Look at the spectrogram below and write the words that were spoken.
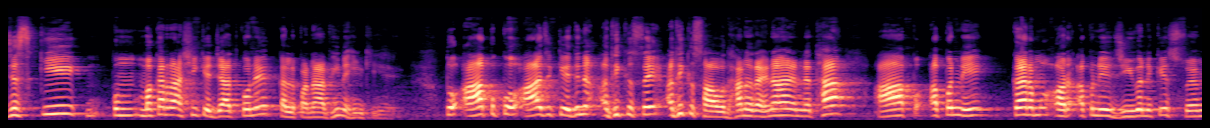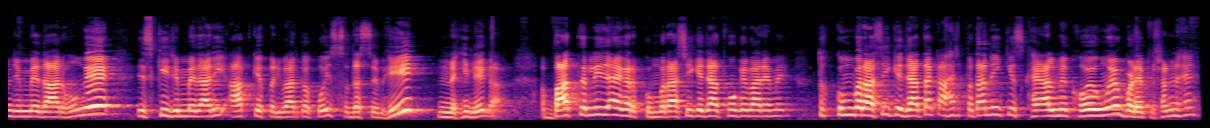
जिसकी मकर राशि के जातकों ने कल्पना भी नहीं की है। तो आपको आज के दिन अधिक से अधिक सावधान रहना है, अन्यथा आप अपने कर्म और अपने जीवन के स्वयं जिम्मेदार होंगे। इसकी ज़िम्मेदारी आपके परिवार का कोई सदस्य भी नहीं लेगा। अब बात कर ली जाए अगर कुंभ राशि के जातकों के बारे में तो कुंभ राशि के जातक आज पता नहीं किस ख्याल में खोए हुए हैं, बड़े प्रसन्न हैं।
